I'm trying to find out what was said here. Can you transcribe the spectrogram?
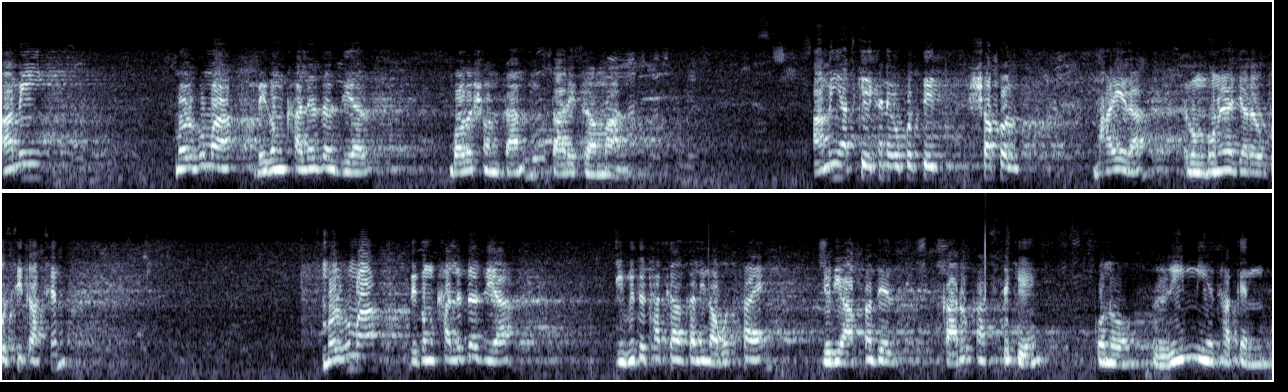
আমি মরহুমা বেগম খালেদা জিয়ার বড় সন্তান তারেক রহমান। আমি আজকে এখানে উপস্থিত সকল ভাইয়েরা এবং বোনেরা যারা উপস্থিত আছেন, মরহুমা বেগম খালেদা জিয়া জীবিত থাকাকালীন অবস্থায় যদি আপনাদের কারও কাছ থেকে কোনো ঋণ নিয়ে থাকেন,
